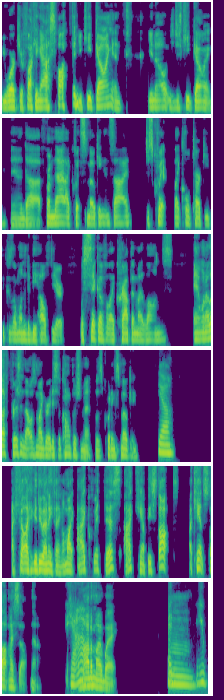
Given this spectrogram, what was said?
You work your fucking ass off and you keep going and, you know, you just keep going. And, uh, from that, I quit smoking inside, just quit like cold turkey because I wanted to be healthier, was sick of like crap in my lungs. And when I left prison, that was my greatest accomplishment was quitting smoking. Yeah. I felt like I could do anything. I'm like, I quit this. I can't be stopped. I can't stop myself now. yeah. I'm out of my way. And Mm. you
